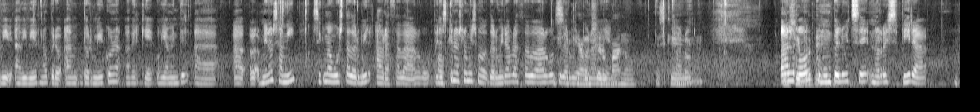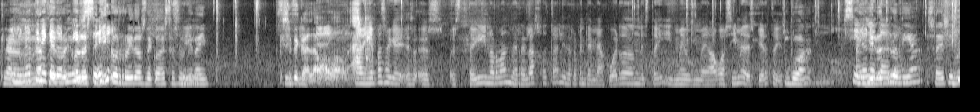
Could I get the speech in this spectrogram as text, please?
vi- a vivir, ¿no? Pero a dormir con. A ver, que obviamente, a, a- al menos a mí, sí que me gusta dormir abrazada a algo. Pero es que no es lo mismo dormir abrazado a algo que Sí, dormir a con un ser alguien. humano. Es que. Claro. Pues Algo porque- como un peluche no respira. Claro, y no tiene que ru- O los dormirse. típicos ruidos de cuando estás Sí. durmiendo ahí. Que Sí, se te sí. cae la baba. A mí me pasa que es- es- estoy normal, me relajo tal y de repente me acuerdo de dónde estoy y me, me hago así, me despierto y es Buah. Sí, Ay, lo y el otro día, ¿sabes esto?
